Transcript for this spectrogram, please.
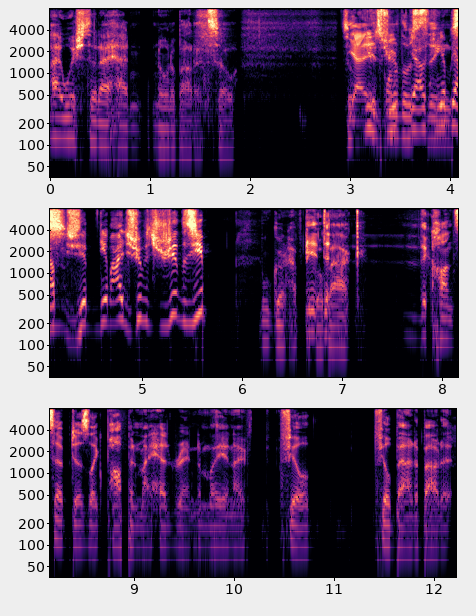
I wish that I hadn't known about it. So. so Yeah, it's one of those things-. We're gonna have to It- go back. The concept does like pop in my head randomly, and I feel feel bad about it.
